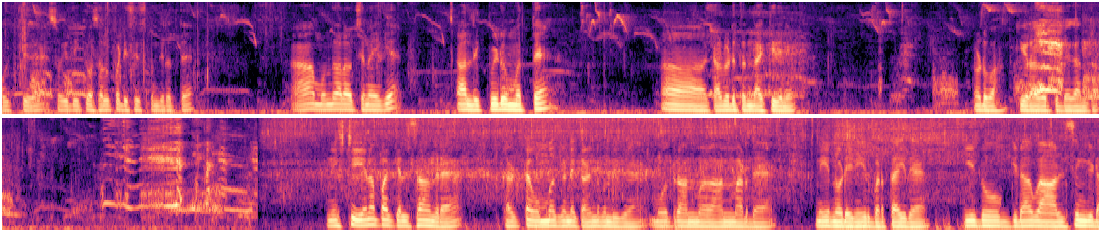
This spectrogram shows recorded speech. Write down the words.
ಹೋಗ್ತಿದೆ. ಸೊ ಇದಕ್ಕೆ ಸ್ವಲ್ಪ ಡಿಸೀಸ್ ಬಂದಿರುತ್ತೆ. ಆ ಮುಂದಾಲೋಚನೆಗೆ ಆ ಲಿಕ್ವಿಡು ಮತ್ತು ಟ್ಯಾಬ್ಲೆಟ್ ತಂದು ಹಾಕಿದ್ದೀನಿ. ನೋಡುವ ಕ್ಯೂರ್ ಆಗುತ್ತೆ ಬೇಗ ಅಂತ. ನೆಕ್ಸ್ಟ್ ಏನಪ್ಪ ಕೆಲಸ ಅಂದರೆ ಕರೆಕ್ಟಾಗಿ ಒಂಬತ್ತು ಗಂಟೆ ಕರೆಂಟ್ ಬಂದಿದೆ. ಮೋಟ್ರ್ ಆನ್ ಮಾ ಆನ್ ಮಾಡಿದೆ. ನೀರು ನೋಡಿ, ನೀರು ಬರ್ತಾ ಇದೆ. ಗಿಡ ಹಲ್ಸಿನ ಗಿಡ.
